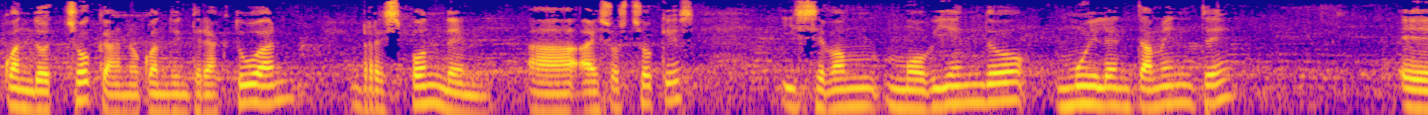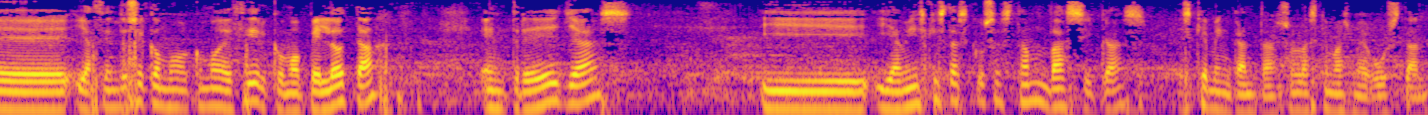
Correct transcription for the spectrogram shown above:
Cuando chocan o cuando interactúan, responden a esos choques y se van moviendo muy lentamente eh, y haciéndose como, como decir, como pelota entre ellas y, a mí es que estas cosas tan básicas es que me encantan, son las que más me gustan.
